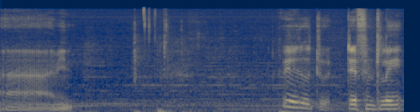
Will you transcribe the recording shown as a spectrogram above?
Uh, I mean, we'll do it differently.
